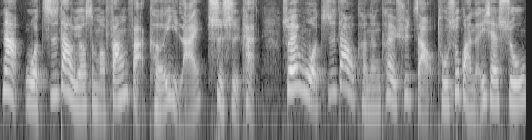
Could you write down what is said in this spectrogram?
那我知道有什么方法可以来试试看。”所以我知道可能可以去找图书馆的一些书，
